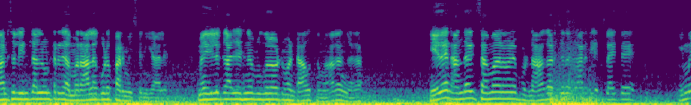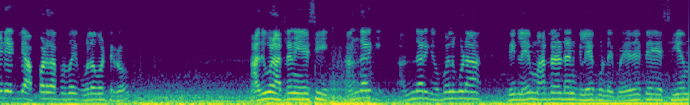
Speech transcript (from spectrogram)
మనుషులు ఇంట్లో ఉంటారు కదా మరి వాళ్ళకి కూడా పర్మిషన్ ఇవ్వాలి మేము ఇల్లు కాల్ చేసినప్పుడు కూలగొట్టమంటే ఆగుతాం ఆగం కదా. ఏదైనా అందరికి సమానమైన ఇప్పుడు నాగార్జున గారికి ఎట్లయితే ఇమీడియట్లీ అప్పటిదప్పుడు పోయి కూలగొట్టిరో అది కూడా అట్లనే వేసి అందరికీ అందరికి ఎవ్వరు కూడా దీంట్లో ఏం మాట్లాడడానికి లేకుండా ఇప్పుడు ఏదైతే సీఎం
